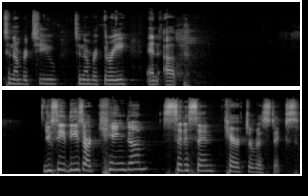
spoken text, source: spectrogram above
to number two to number three and up. You see, these are kingdom citizen characteristics.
